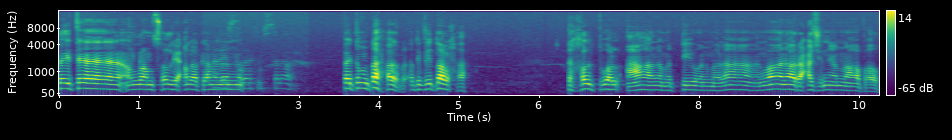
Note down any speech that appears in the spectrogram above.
بيت آه، اللهم صل على كامل عليه النور الصلاة والسلام. بيت مطهر هذه في ضلحة. دخلت والعالم الديوان ملان وأنا رعشني النافض.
